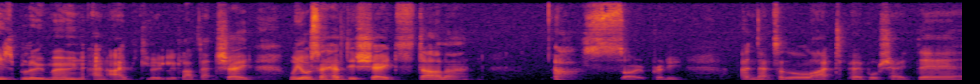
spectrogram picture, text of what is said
is Blue Moon, and I absolutely love that shade. We also have this shade Starlight. Oh, so pretty. And that's a light purple shade there.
